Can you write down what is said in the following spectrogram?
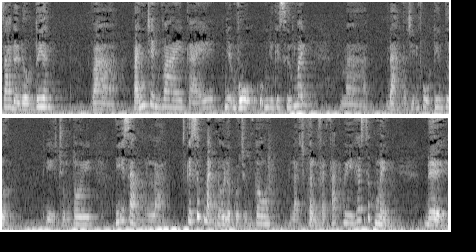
ra đời đầu tiên và gánh trên vai cái nhiệm vụ cũng như cái sứ mệnh mà Đảng và Chính phủ tin tưởng thì chúng tôi nghĩ rằng là cái sức mạnh nội lực của chúng tôi là cần phải phát huy hết sức mình để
